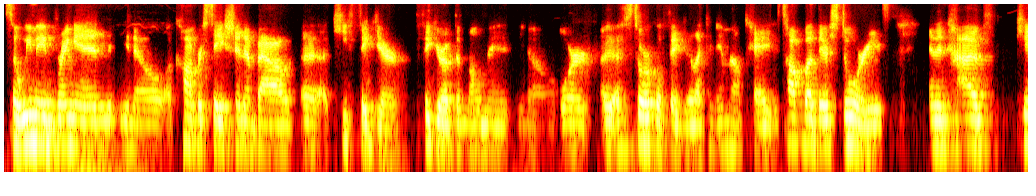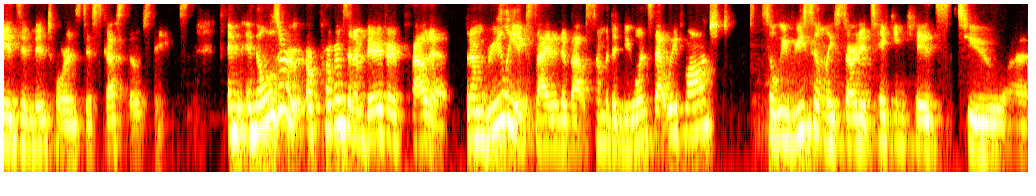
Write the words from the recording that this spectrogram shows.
So we may bring in, you know, a conversation about a, a key figure, figure of the moment, you know, or a historical figure like an MLK to talk about their stories and then have kids and mentors discuss those things and, and those are, are programs that I'm very, very proud of. But I'm really excited about some of the new ones that we've launched. So we recently started taking kids to uh,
